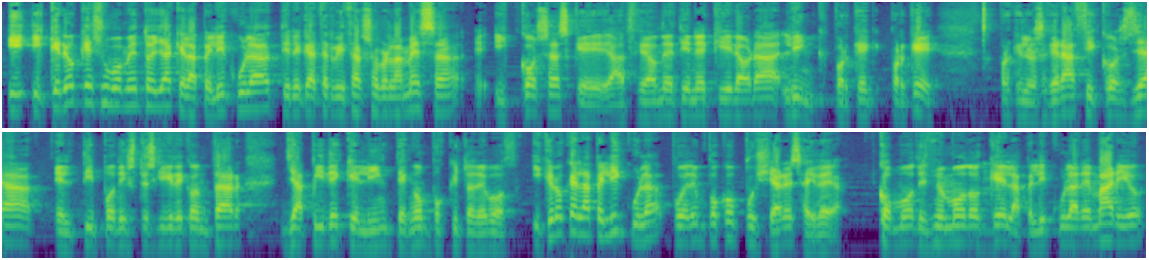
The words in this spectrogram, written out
Y, creo que es un momento ya que la película tiene que aterrizar sobre la mesa eh, y cosas que hacia dónde tiene que ir ahora Link. ¿Por qué? ¿Por qué? Porque los gráficos ya, el tipo de historias que quiere contar, ya pide que Link tenga un poquito de voz. Y creo que la película puede un poco pushear esa idea. Como del mismo modo que la película de Mario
